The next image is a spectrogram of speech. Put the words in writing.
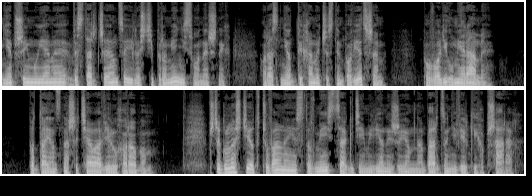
nie przyjmujemy wystarczającej ilości promieni słonecznych oraz nie oddychamy czystym powietrzem, powoli umieramy, poddając nasze ciała wielu chorobom. W szczególności odczuwalne jest to w miejscach, gdzie miliony żyją na bardzo niewielkich obszarach.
